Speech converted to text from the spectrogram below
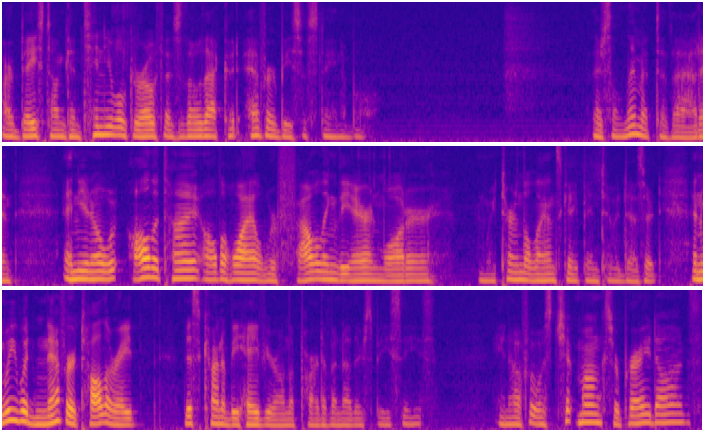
are based on continual growth as though that could ever be sustainable. There's a limit to that. And, and you know, all the time, all the while, we're fouling the air and water, and we turn the landscape into a desert. And we would never tolerate this kind of behavior on the part of another species. You know, if it was chipmunks or prairie dogs,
